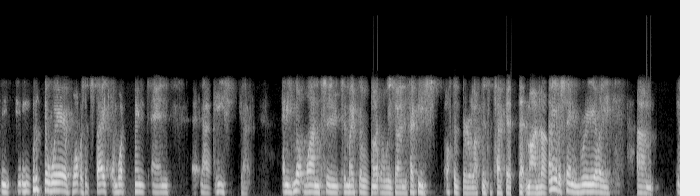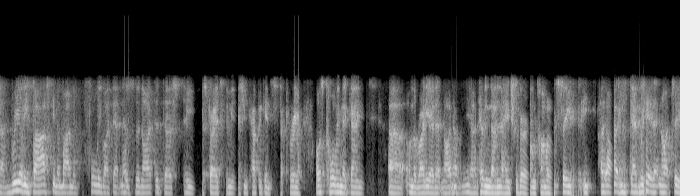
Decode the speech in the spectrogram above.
he, he would be aware of what was at stake and what meant, and you know, he's you know, and he's not one to to make the light all his own. In fact, he's often very reluctant to take that, that moment. I've only ever seen him really, um, you know, really bask in a moment fully like that. And that was the night that uh, he Australia's Asian Cup against South Korea. I was calling that game uh, on the radio that night. You know, having known Ange for a very long time, I could see that he, I know his dad was there that night too.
